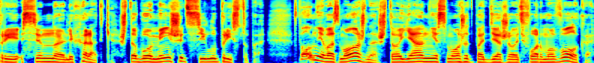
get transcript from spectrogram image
при сенной лихорадке, чтобы уменьшить силу приступа. Вполне возможно, что Ян не сможет поддерживать форму волка,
